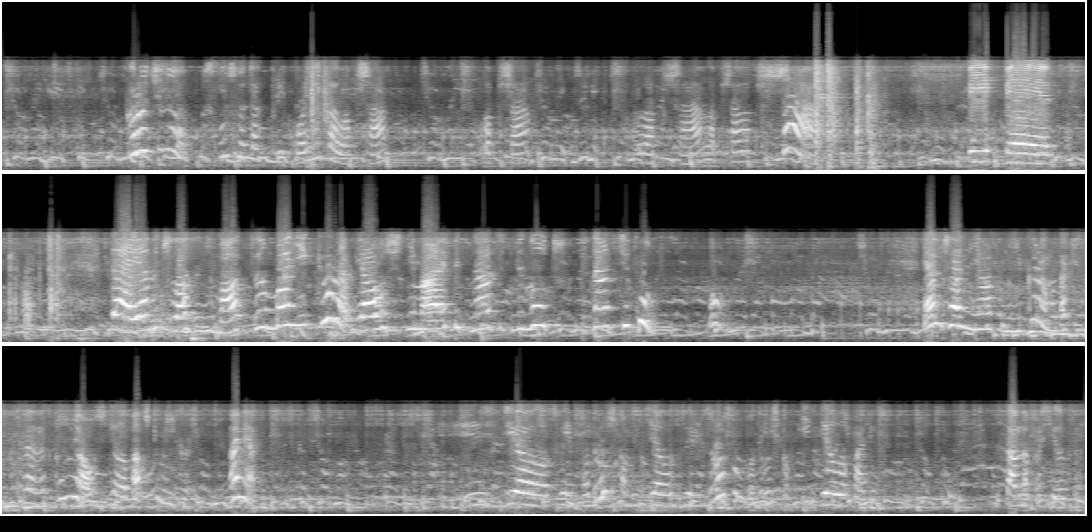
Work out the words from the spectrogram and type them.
Короче, ну, слушай, так прикольненько, лапша. Лапша. Лапша, лапша, лапша. Пипец. Да, я начала заниматься маникюром. Я уже снимаю 15 минут, 15 секунд. Я начала заниматься маникюром, и так я быстро расскажу. Я уже сделала бабушке маникюр. Маме. Сделала своим подружкам, сделала своим взрослым подружкам и сделала папе. Сам напросился.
